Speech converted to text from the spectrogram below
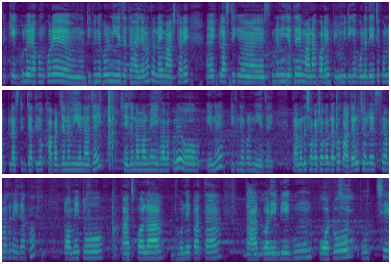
তো কেকগুলো এরকম করে টিফিনে করে নিয়ে যেতে হয়, জানো তো? নাই, মাস্টারে প্লাস্টিক স্কুলে নিয়ে যেতে মানা করে মিটিংয়ে বলে দিয়েছে, কোনো প্লাস্টিক জাতীয় খাবার যেন নিয়ে না যায়। সেই জন্য আমার মেয়ে এইভাবে করে ও এনে টিফিনে করে নিয়ে যায়। তার মধ্যে সকাল সকাল দেখো, বাজারও চলে এসছে আমাদের, এই দেখো। টমেটো, কাঁচকলা, ধনে পাতা, তারপরে বেগুন, পটল, উচ্ছে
